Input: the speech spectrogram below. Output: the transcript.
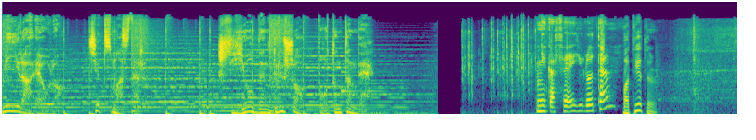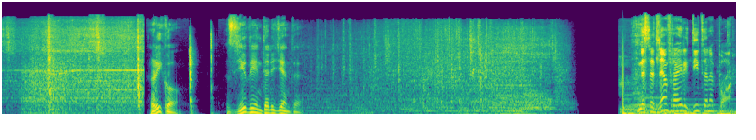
mijëra euro! Chips Master. Shijo dhe ndrysho botën tënde! Një kafe, ju lutem? Patjetër. Riko, zgjidhje inteligjente. Nëse të lënë frajeri ditën e parë,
